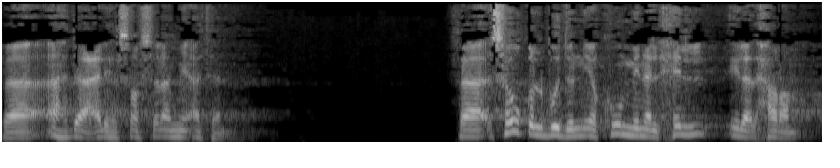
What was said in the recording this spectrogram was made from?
فأهدى عليه الصلاة والسلام مئة. فسوق البدن يكون من الحل إلى الحرم.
